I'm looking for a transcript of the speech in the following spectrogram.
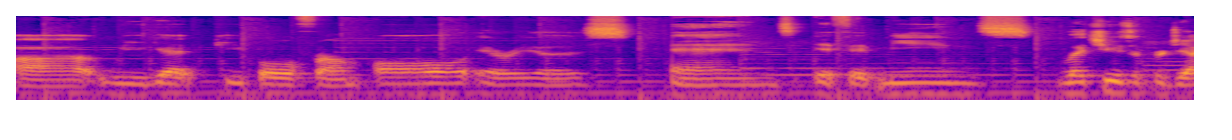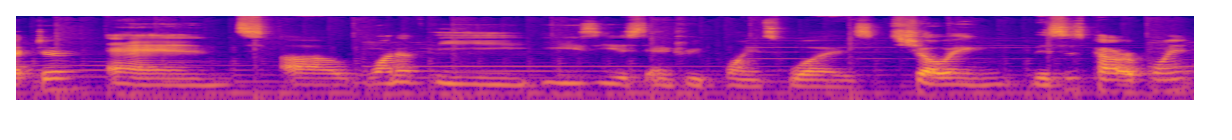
uh, we get people from all areas, and if it means let's use a projector, and uh, one of the easiest entry points was showing this is PowerPoint,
